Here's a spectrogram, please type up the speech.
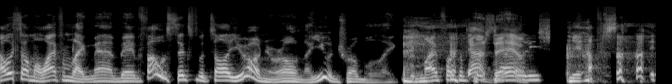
I always tell my wife, I'm like, man, babe, if I was six foot tall, you're on your own. Like you in trouble. Like my fucking God damn. personality. Yeah, I'm sorry.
